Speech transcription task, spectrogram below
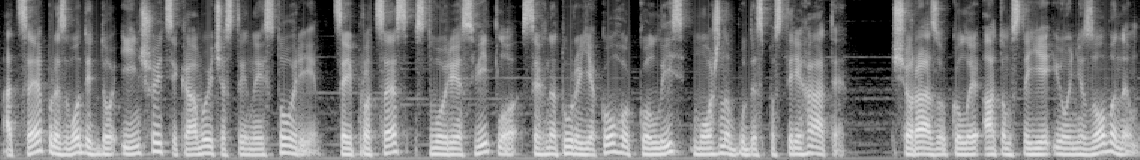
А це призводить до іншої цікавої частини історії. Цей процес створює світло, сигнатури якого колись можна буде спостерігати. Щоразу, коли атом стає іонізованим,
